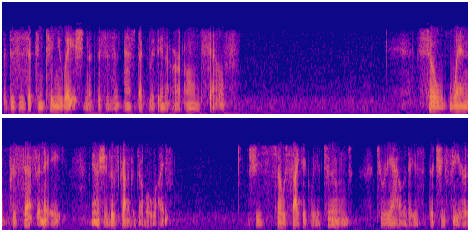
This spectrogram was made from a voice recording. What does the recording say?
that this is a continuation, that this is an aspect within our own self. So when Persephone, you know, she lives kind of a double life, she's so psychically attuned to realities that she fears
